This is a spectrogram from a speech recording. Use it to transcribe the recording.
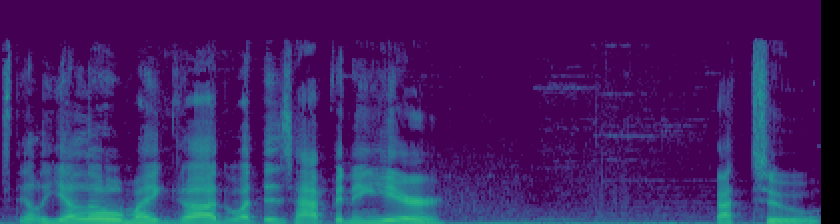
Still yellow. My god, what is happening here? Got two.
